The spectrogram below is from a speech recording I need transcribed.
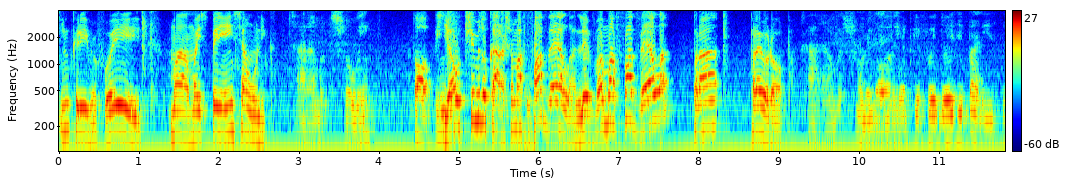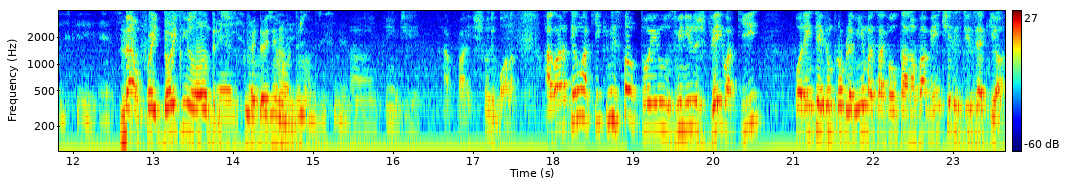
incrível. Foi uma, uma experiência única. Caramba, que show, hein? Top, hein? E é o time do cara, chama Favela. Levamos a favela pra, pra Europa. Caramba, show Na verdade, é porque foi dois em Paris, por isso que é cinco. Não, foi dois em É, Londres. isso foi mesmo, dois em Londres. isso mesmo. Ah, entendi. Rapaz, show de bola. Agora tem um aqui que me espantou e os meninos veio aqui, porém teve um probleminha, mas vai voltar novamente. Eles dizem aqui, ó.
